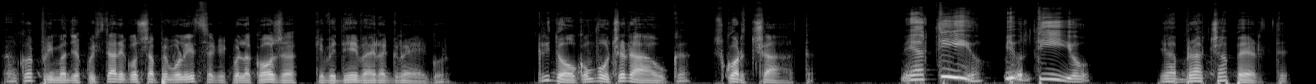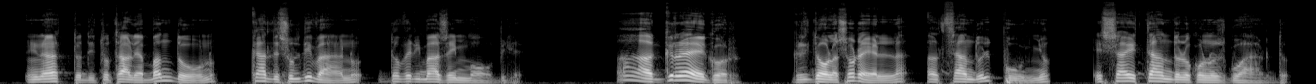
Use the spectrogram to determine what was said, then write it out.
Ancor prima di acquistare consapevolezza che quella cosa che vedeva era Gregor, gridò con voce rauca, squarciata. Mio Dio, mio Dio! E a braccia aperte, in atto di totale abbandono, cadde sul divano dove rimase immobile. Ah, Gregor! Gridò la sorella, alzando il pugno e saettandolo con lo sguardo.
